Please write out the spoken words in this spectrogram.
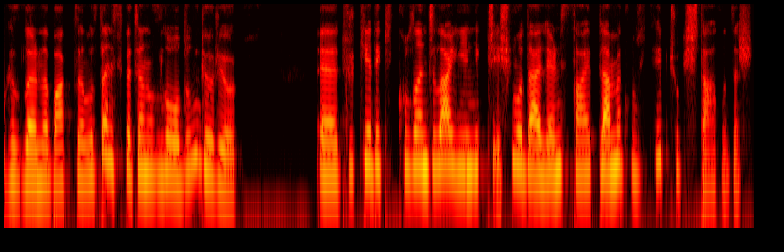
hızlarına baktığımızda nispeten hızlı olduğunu görüyoruz. Ee, Türkiye'deki kullanıcılar yenilikçi iş modellerini sahiplenme konusunda hep çok iştahlıdır.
